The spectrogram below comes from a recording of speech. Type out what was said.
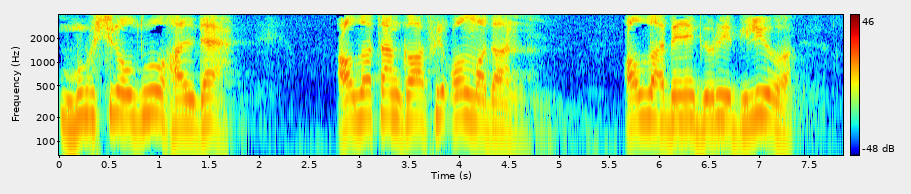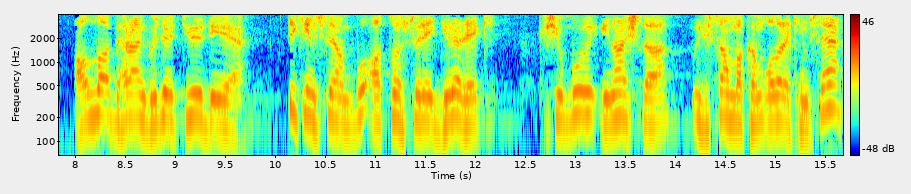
muhsin olduğu halde Allah'tan gafil olmadan Allah beni görüyor, biliyor Allah bir her an gözetiyor diye bir kimse bu atmosfere girerek kişi bu inançla bu ihsan makamı olarak kimse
